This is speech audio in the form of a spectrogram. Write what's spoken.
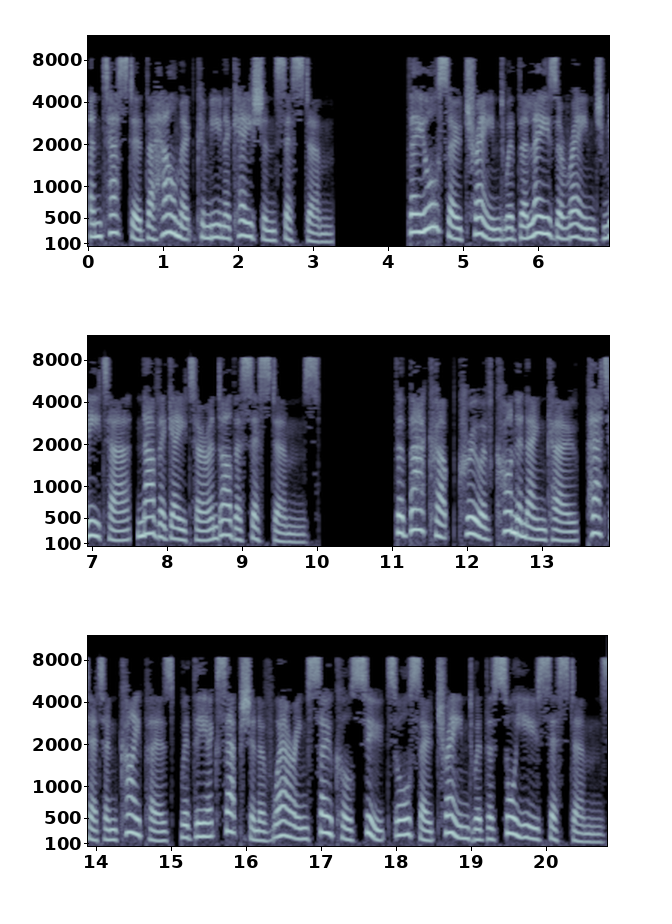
and tested the helmet communication system. They also trained with the laser range meter, navigator and other systems. The backup crew of Kononenko, Pettit and Kuipers, with the exception of wearing Sokol suits also trained with the Soyuz systems.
